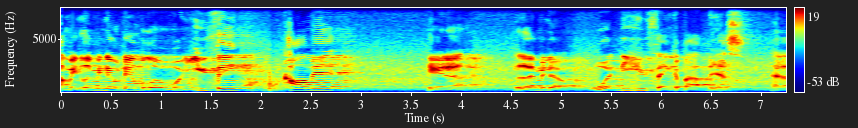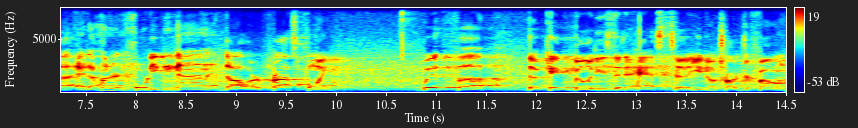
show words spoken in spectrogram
I mean, let me know down below what you think. Comment, and uh, let me know. What do you think about this? Uh, at $149 price point, with uh, the capabilities that it has to, you know, charge your phone,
